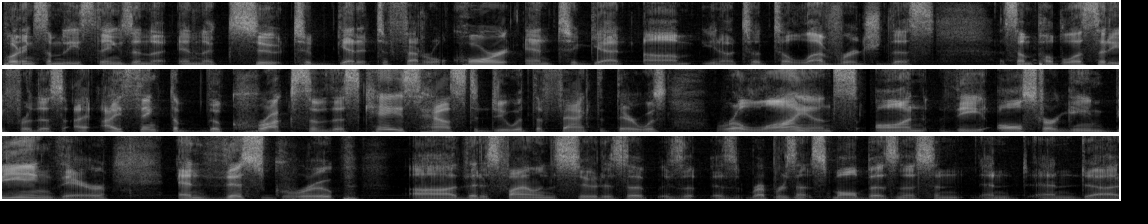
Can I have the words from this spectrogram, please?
putting some of these things in the in the suit to get it to federal court and to get um, you know to to leverage this some publicity for this. I, I think the the crux of this case has to do with the fact that there was reliance on the All Star game being there, and this group. Uh, that is filing the suit is a is a is represent small business and and and uh,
